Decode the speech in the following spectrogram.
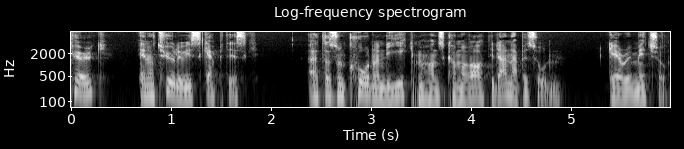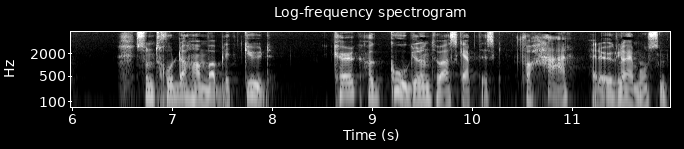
Kirk er naturligvis skeptisk, ettersom hvordan det gikk med hans kamerat i den episoden, Gary Mitchell, som trodde han var blitt Gud. Kirk har god grunn til å være skeptisk, for her er det ugler i mosen.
